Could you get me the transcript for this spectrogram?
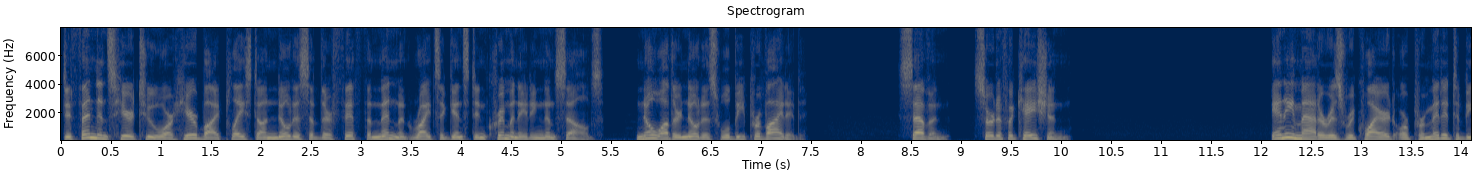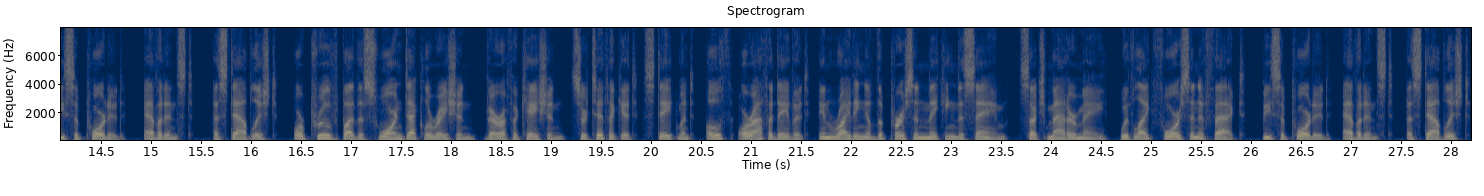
Defendants hereto are hereby placed on notice of their Fifth Amendment rights against incriminating themselves. No other notice will be provided. 7. Certification. Any matter is required or permitted to be supported, evidenced, established, or proved by the sworn declaration, verification, certificate, statement, oath, or affidavit in writing of the person making the same. Such matter may, with like force and effect, be supported, evidenced, established,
